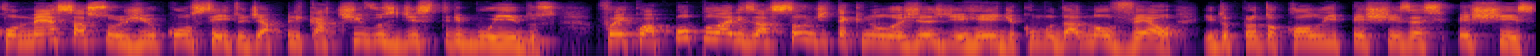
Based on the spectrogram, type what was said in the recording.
começa a surgir o conceito de aplicativos distribuídos. Foi com a popularização de tecnologias de rede como o da Novell e do protocolo IPX-SPX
